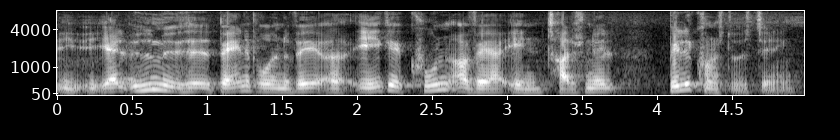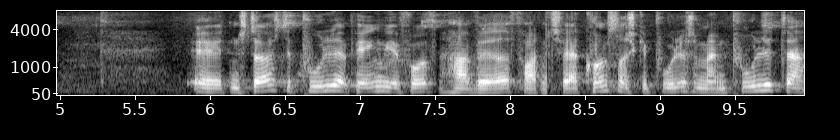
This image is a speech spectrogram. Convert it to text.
i, i al ydmyghed banebrydende ved at ikke kun at være en traditionel billedkunstudstilling. Øh, den største pulje af penge, vi har fået, har været fra den svære kunstneriske pulje, som er en pulje, der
